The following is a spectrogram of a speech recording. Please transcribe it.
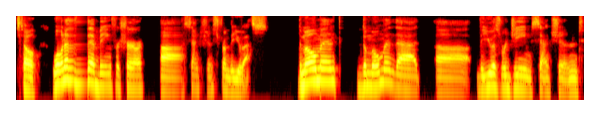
so one of them being for sure uh, sanctions from the us the moment the moment that uh, the us regime sanctioned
